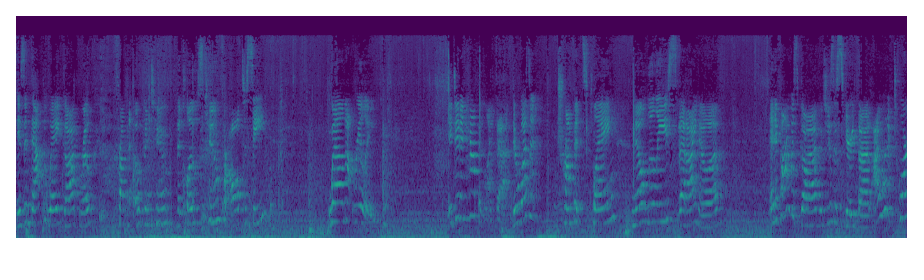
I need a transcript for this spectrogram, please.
Isn't that the way God broke open tomb, the closed tomb for all to see? Well, not really. It didn't happen like that. There wasn't trumpets playing, no lilies that I know of. And if I was God, which is a scary thought, I would have torn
